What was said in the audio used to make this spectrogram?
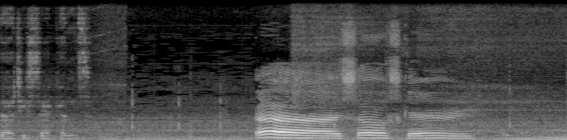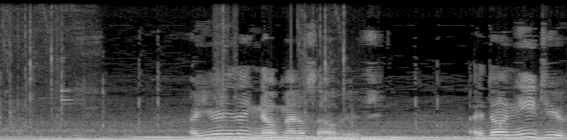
30 seconds. Ah, so scary. Are you anything? Nope, metal salvage. I don't need you.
